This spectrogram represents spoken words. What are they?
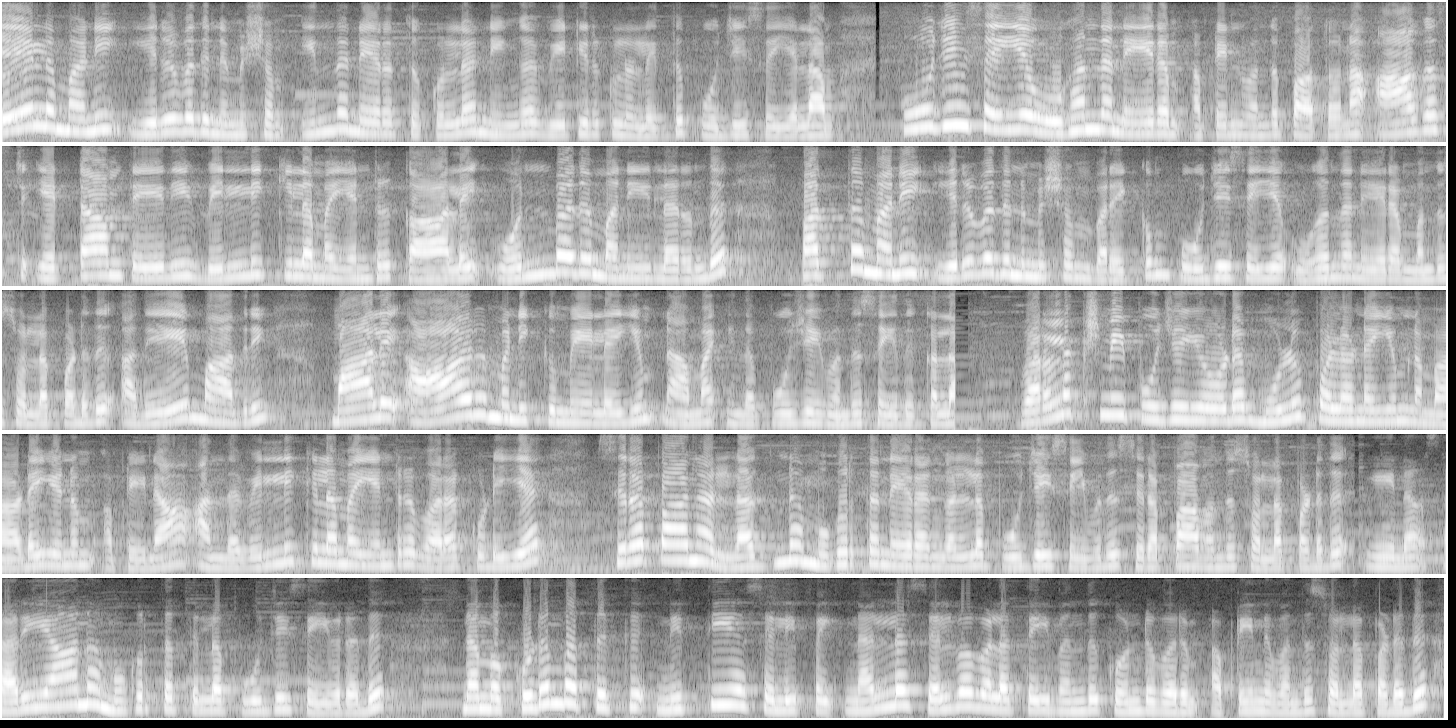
ஏழு மணி இருபது நிமிஷம் இந்த நேரத்துக்குள்ள நீங்கள் வீட்டிற்குள் அழைத்து பூஜை செய்யலாம். பூஜை செய்ய உகந்த நேரம் அப்படின்னு வந்து பார்த்தோம்னா ஆகஸ்ட் எட்டாம் தேதி வெள்ளிக்கிழமை என்று காலை ஒன்பது மணியிலிருந்து பத்து மணி இருபது நிமிஷம் வரைக்கும் பூஜை செய்ய உகந்த நேரம் வந்து சொல்லப்படுது. அதே மாதிரி மாலை ஆறு மணிக்கு மேலேயும் நாம இந்த பூஜை வந்து செய்துக்கலாம். வரலட்சுமி பூஜையோட முழு பலனையும் நம்ம அடையணும் அப்படின்னா அந்த வெள்ளிக்கிழமை என்று வரக்கூடிய சிறப்பான லக்ன முகூர்த்த நேரங்களில் பூஜை செய்வது சிறப்பாக வந்து சொல்லப்படுது. ஏன்னா சரியான முகூர்த்தத்தில் பூஜை செய்வது நம்ம குடும்பத்துக்கு நித்திய செழிப்பை நல்ல செல்வ வளத்தை வந்து கொண்டு வரும் அப்படின்னு வந்து சொல்லப்படுது.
